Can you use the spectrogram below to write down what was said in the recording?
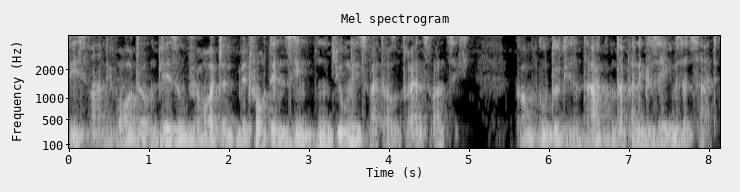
Dies waren die Worte und Lesungen für heute, Mittwoch, den 7. Juni 2023. Kommt gut durch diesen Tag und habt eine gesegnete Zeit.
